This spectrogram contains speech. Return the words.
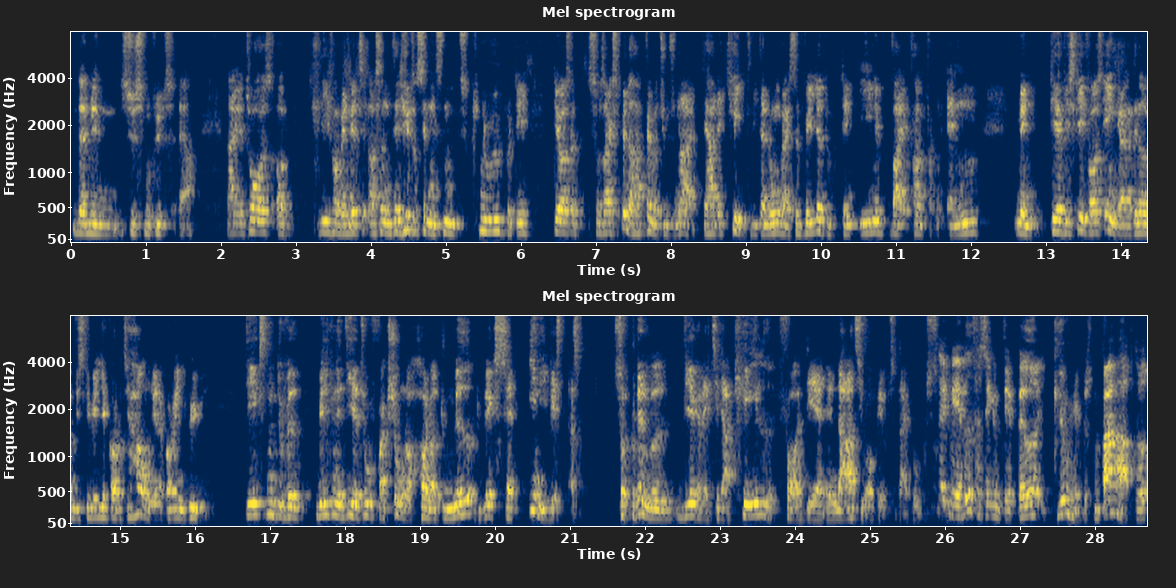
hvad min sysmofyt er. Nej, jeg tror også, og lige for at vende lidt til, og sådan, det er lidt for sådan en sådan knude på det, det er også, at som sagt, spillet har 25 scenarier. Det har det ikke helt, fordi der nogle gange, så vælger du den ene vej frem for den anden. Men det har vi sket for os en gang, og det er noget, vi skal vælge, går du til havnen eller går du ind i byen. Det er ikke sådan, du ved, hvilken af de her to fraktioner holder du med, og du bliver ikke sat ind i vest. Altså, så på den måde virker det ikke til, at der er kælet for, at det er den narrative oplevelse, der er i fokus. Nej, men jeg ved faktisk ikke, om det er bedre i Gloomhaven, hvis man bare har du ved,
